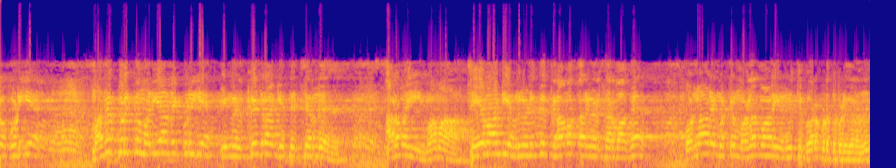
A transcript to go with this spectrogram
வேடனாக நடித்துக் கொடுக்கக்கூடிய மதிப்பிற்கு மரியாதைக்குரிய எங்கள் கீழ்ராங்கியத்தைச் சேர்ந்த அரவை மாமா சேவாண்டி அவர்களுக்கு கிராமத்தார்கள் சார்பாக பொன்னாடை மற்றும் மலர்மாலை அணிவித்து கௌரவப்படுத்தப்படுகிறது.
